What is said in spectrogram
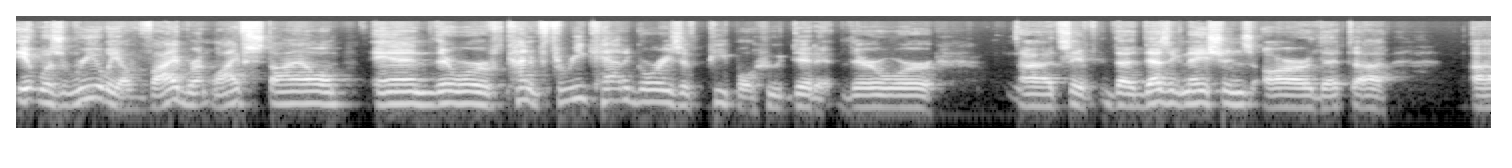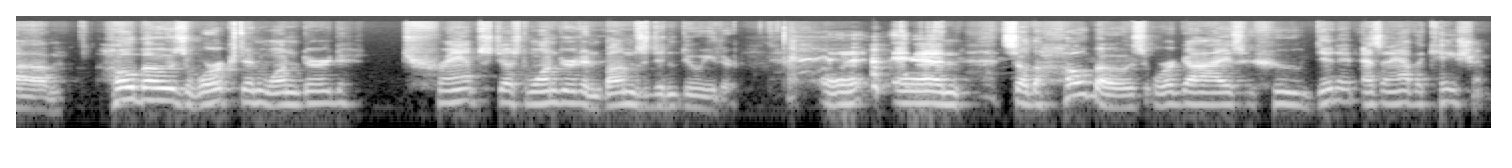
it was really a vibrant lifestyle. And there were kind of three categories of people who did it. There were, uh, let's see, the designations are that uh, uh, hobos worked and wondered, tramps just wondered, and bums didn't do either. and, and so the hobos were guys who did it as an avocation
